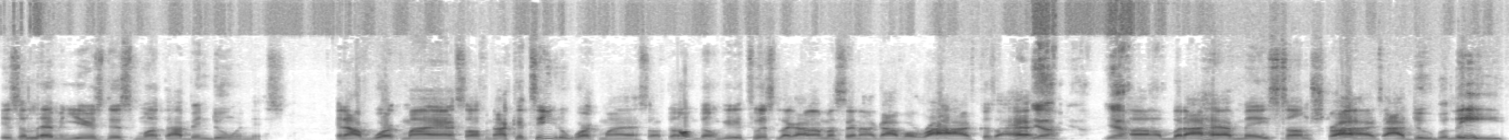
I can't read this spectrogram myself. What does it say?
It's 11 years this month I've been doing this. And I've worked my ass off and I continue to work my ass off. Don't don't get it twisted. Like I'm not saying like I've arrived because I have. Yeah. Yeah. Uh, but I have made some strides, I do believe,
